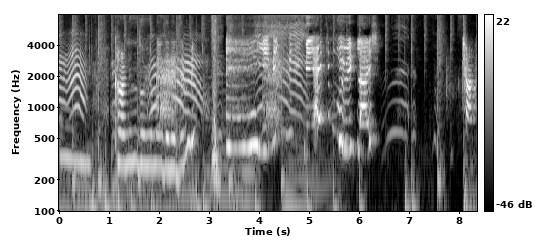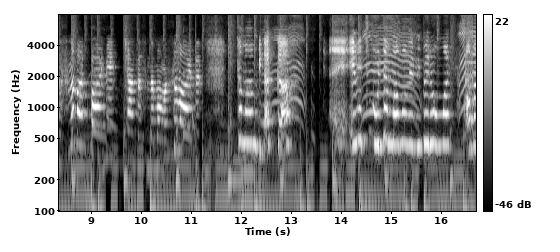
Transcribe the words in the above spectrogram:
Hmm, Karnını doyurmayı denedin mi? Ee, yemek mi? Ne yer ki bu bebekler? Çantasına bak Barbie. Çantasında maması vardır. Tamam bir dakika. Ee, evet burada mama ve biberon var. Ama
